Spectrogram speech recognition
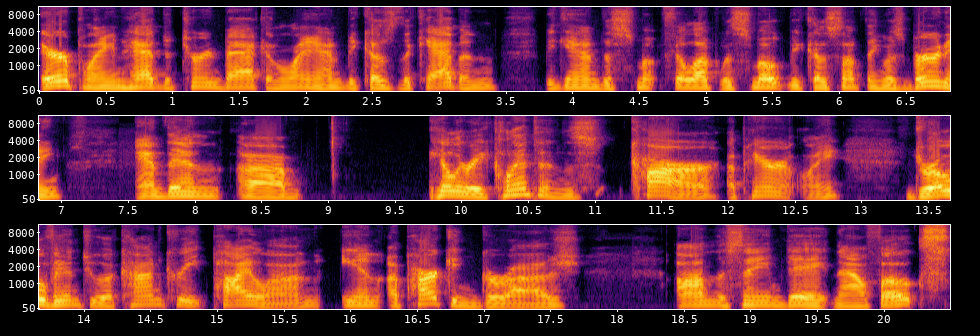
airplane had to turn back and land because the cabin began to sm- fill up with smoke because something was burning. And then um, Hillary Clinton's car apparently drove into a concrete pylon in a parking garage on the same day. Now, folks,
